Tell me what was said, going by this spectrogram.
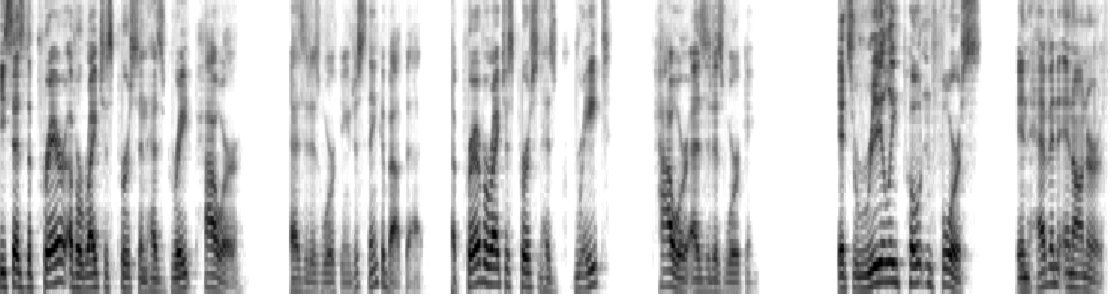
he says, The prayer of a righteous person has great power as it is working. Just think about that. A prayer of a righteous person has great power as it is working. It's really potent force in heaven and on earth.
